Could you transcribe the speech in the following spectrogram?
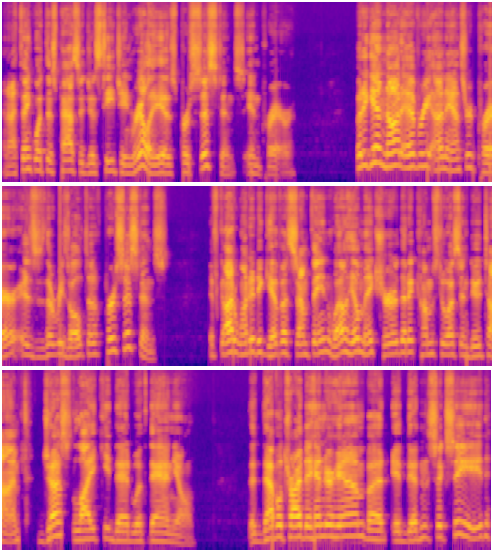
And I think what this passage is teaching really is persistence in prayer. But again, not every unanswered prayer is the result of persistence. If God wanted to give us something, well, He'll make sure that it comes to us in due time, just like He did with Daniel. The devil tried to hinder him, but it didn't succeed.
